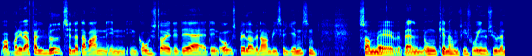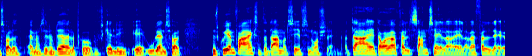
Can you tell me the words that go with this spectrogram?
hvor, hvor det i hvert fald lød til, at der var en, en, en god historie. Det, det, er, det er en ung spiller ved navn Victor Jensen, som øh, blandt andet, nogen kender ham måske fra 21-landsholdet, at man har set ham der, eller på, på forskellige øh, U-landshold hun skulle hjem fra Ajax Amsterdam og til FC Nordsjælland. Og der, øh, der var i hvert fald samtaler, eller i hvert fald øh,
